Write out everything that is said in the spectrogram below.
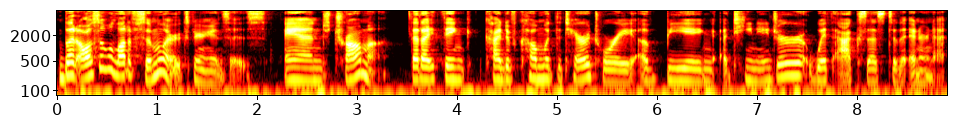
but also a lot of similar experiences and trauma that I think kind of come with the territory of being a teenager with access to the internet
